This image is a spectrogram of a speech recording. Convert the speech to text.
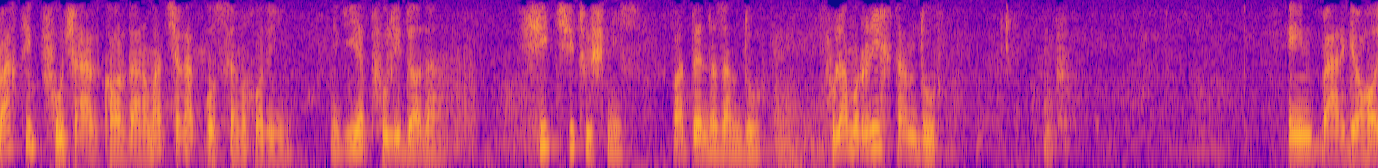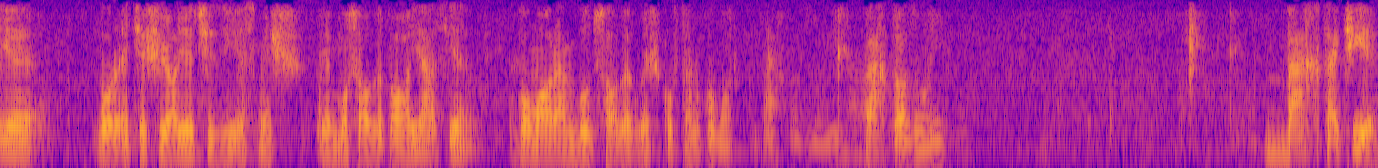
وقتی پوچ از کار در آمد چقدر قصه می‌خوریم میگی یه پولی دادم. هیچی توش نیست. باید بندازم دور. پولم ریختم دور. این برگه های برعه کشی های چیزی اسمش مسابقه هایی هست. یه قمارم بود سابق بهش گفتن قمار. بخت آزمایی. بختکیه.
